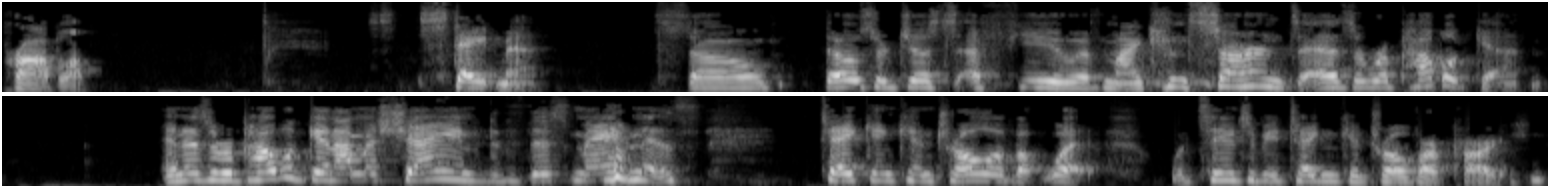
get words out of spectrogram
problem statement. So those are just a few of my concerns as a Republican. And as a Republican, I'm ashamed that this man is taking control of what would seem to be taking control of our party.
